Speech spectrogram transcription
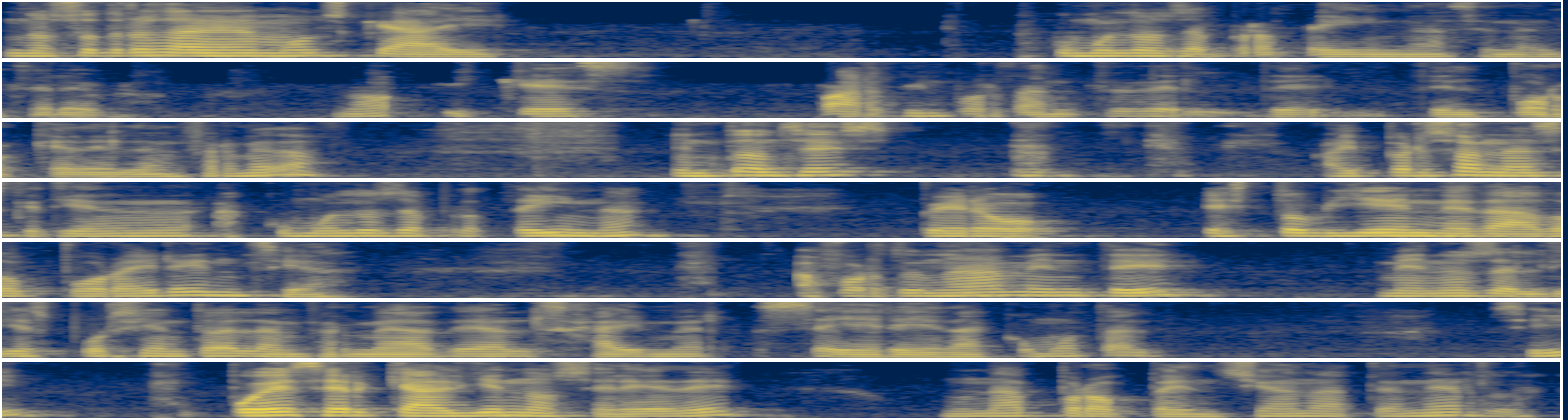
Nosotros sabemos que hay acúmulos de proteínas en el cerebro, ¿no? Y que es parte importante del, del, del porqué de la enfermedad. Entonces, hay personas que tienen acúmulos de proteína, pero esto viene dado por herencia. Afortunadamente, menos del 10% de la enfermedad de Alzheimer se hereda como tal. ¿Sí? Puede ser que alguien nos herede una propensión a tenerla,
